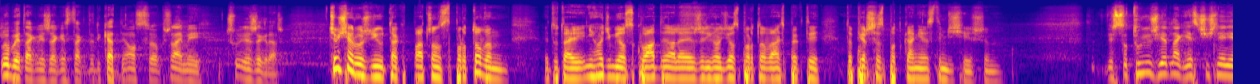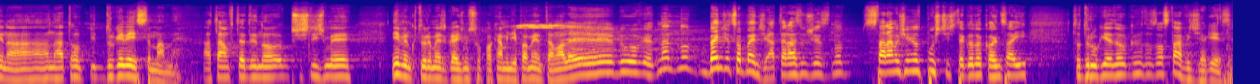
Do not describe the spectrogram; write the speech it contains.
Lubię tak, wiesz, jak jest tak delikatnie ostro, przynajmniej czuję, że grasz. Czym się różnił, tak patrząc sportowym, tutaj nie chodzi mi o składy, ale jeżeli chodzi o sportowe aspekty, to pierwsze spotkanie z tym dzisiejszym? Wiesz co, tu już jednak jest ciśnienie na, na to drugie miejsce mamy. A tam wtedy, no, przyszliśmy, nie wiem, który mecz graliśmy z chłopakami, nie pamiętam, ale było, wiesz, no, no będzie co będzie, a teraz już jest, no, staramy się nie odpuścić tego do końca i to drugie, no, no zostawić jak jest.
